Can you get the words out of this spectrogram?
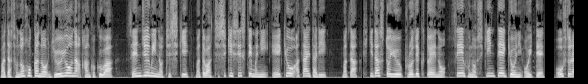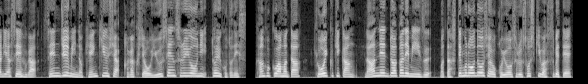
またその他の重要な勧告は、先住民の知識または知識システムに影響を与えたり、また引き出すというプロジェクトへの政府の資金提供においてオーストラリア政府が先住民の研究者、科学者を優先するようにということです。韓国はまた、教育機関、ラーネッドアカデミーズ、またステム労働者を雇用する組織はすべて、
